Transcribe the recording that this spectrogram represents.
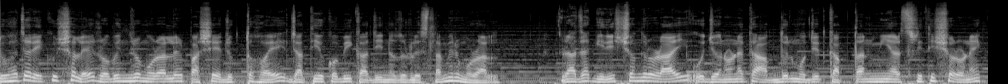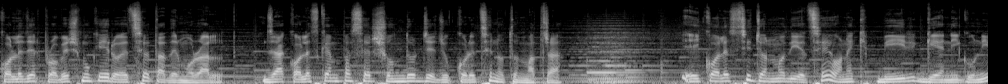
দু হাজার একুশ সালে রবীন্দ্র মুরালের পাশে যুক্ত হয় জাতীয় কবি কাজী নজরুল ইসলামের মুরাল। রাজা গিরিশচন্দ্র রায় ও জননেতা আব্দুল মজিদ কাপ্তান মিয়ার স্মৃতিস্মরণে কলেজের প্রবেশমুখেই রয়েছে তাদের মোরাল, যা কলেজ ক্যাম্পাসের সৌন্দর্যে যোগ করেছে নতুন মাত্রা। এই কলেজটি জন্ম দিয়েছে অনেক বীর, জ্ঞানী, গুণী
